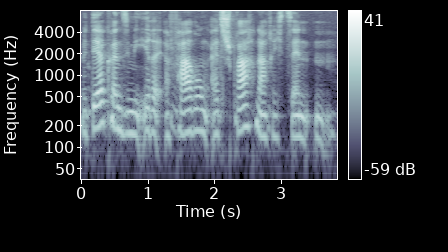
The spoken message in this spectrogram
mit der können Sie mir Ihre Erfahrung als Sprachnachricht senden.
